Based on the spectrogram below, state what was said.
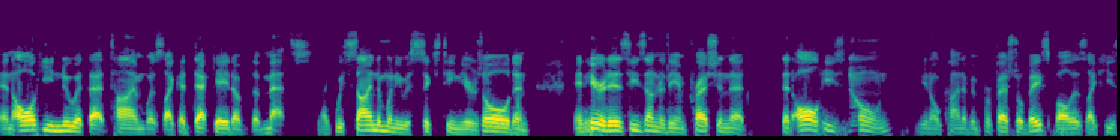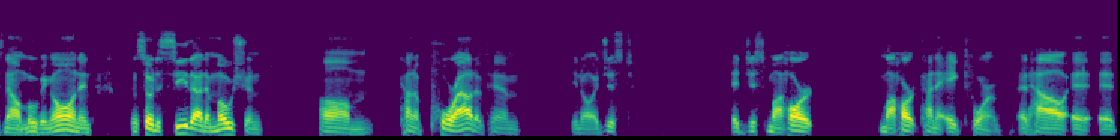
and all he knew at that time was like a decade of the Mets. Like we signed him when he was 16 years old, and and here it is. He's under the impression that that all he's known, you know, kind of in professional baseball is like he's now moving on, and and so to see that emotion, um, kind of pour out of him, you know, it just it just my heart my heart kind of ached for him at how it, it,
